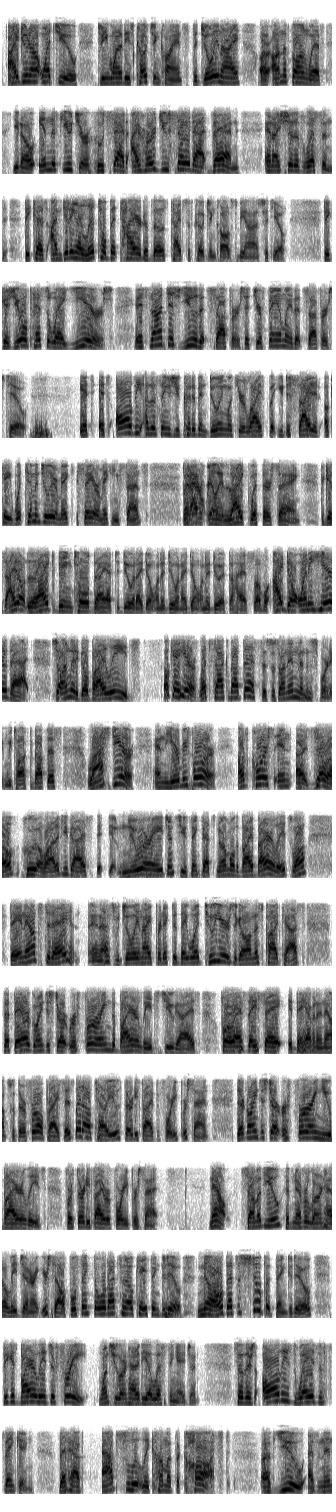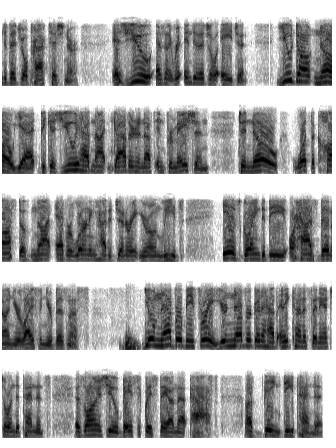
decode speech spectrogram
I do not want you to be one of these coaching clients that Julie and I are on the phone with, you know, in the future who said, I heard you say that then and I should have listened because I'm getting a little bit tired of those types of coaching calls to be honest with you. Because you'll piss away years. And it's not just you that suffers, it's your family that suffers too. It's it's all the other things you could have been doing with your life, but you decided, okay, what Tim and Julie are make say are making sense, but I don't really like what they're saying because I don't like being told that I have to do what I don't want to do and I don't want to do it at the highest level. I don't want to hear that. So I'm going to go buy leads. Okay, here, let's talk about this. This was on Inman this morning. We talked about this last year and the year before. Of course, in uh, Zillow, who a lot of you guys, newer agents, you think that's normal to buy buyer leads. Well, they announced today, and as Julie and I predicted they would two years ago on this podcast, that they are going to start referring the buyer leads to you guys for, as they say, they haven't announced what the referral price is, but I'll tell you, 35 to 40 percent. They're going to start referring you buyer leads for 35 or 40 percent. Now, some of you have never learned how to lead generate yourself. Will think, that, well, that's an okay thing to do. No, that's a stupid thing to do because buyer leads are free once you learn how to be a listing agent. So there's all these ways of thinking that have absolutely come at the cost of you as an individual practitioner, as you as an individual agent. You don't know yet because you have not gathered enough information to know what the cost of not ever learning how to generate your own leads is going to be or has been on your life and your business. You'll never be free. You're never going to have any kind of financial independence as long as you basically stay on that path of being dependent.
